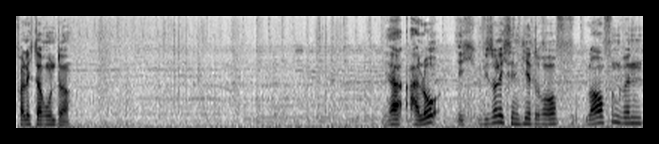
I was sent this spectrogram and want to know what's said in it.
falle ich da runter. Ja, hallo? Ich, wie soll ich denn hier drauf laufen, wenn...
